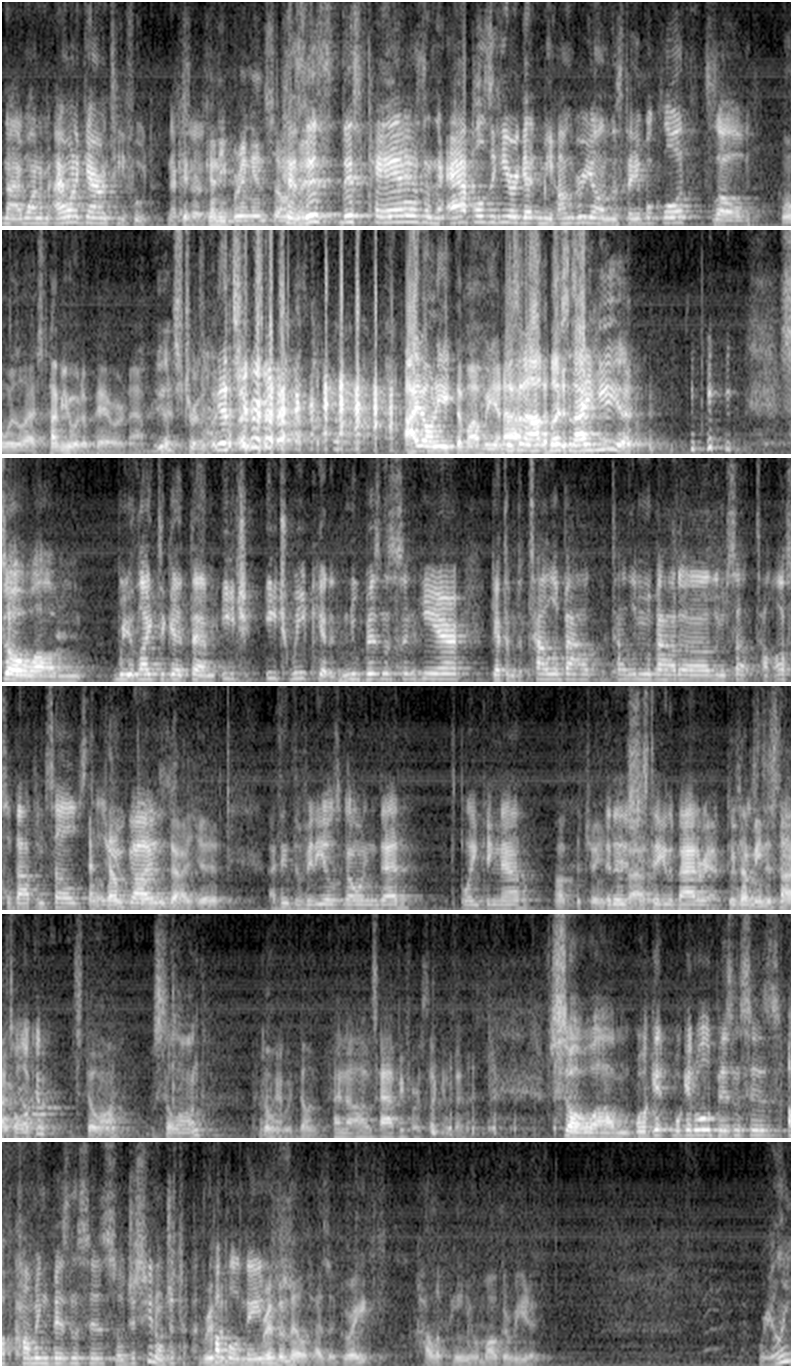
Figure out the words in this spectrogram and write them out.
No, I want him. I want to guarantee food next Can Thursday. can he bring in some of Because his, this this pears and the apples here are getting me hungry on this tablecloth. So when was the last time you were a pair now? that's true. That's true. I don't eat them, I'm being Listen, honest. I, listen, I hear you. so um, we'd like to get them each each week, get a new business in here, get them to tell about, tell them about uh, themselves, tell us about themselves, And tell, tell, you tell guys. you guys, yeah, I think the video's going dead. It's blinking now. I'll have to change It the is just battery. taking the battery out. Do Does you that want us mean to it's not- talking? It's Still on? Still on? I thought we were done. I know. I was happy for a second there. So um, we'll get we'll get all the businesses, upcoming businesses. So just you know, just a River- couple of names. River Mill has a great jalapeno margarita. Really?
